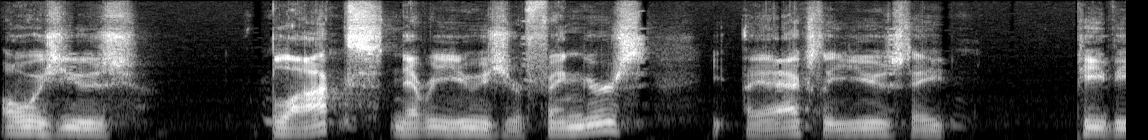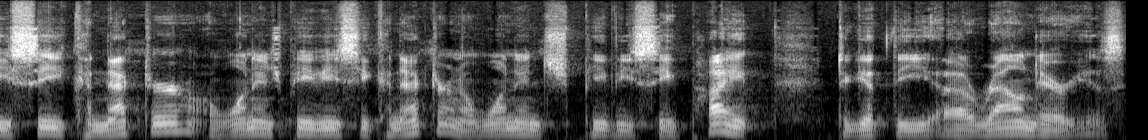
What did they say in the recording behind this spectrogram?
Always use blocks, never use your fingers. I actually used a PVC connector, a one inch PVC connector and a one inch PVC pipe to get the uh, round areas.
